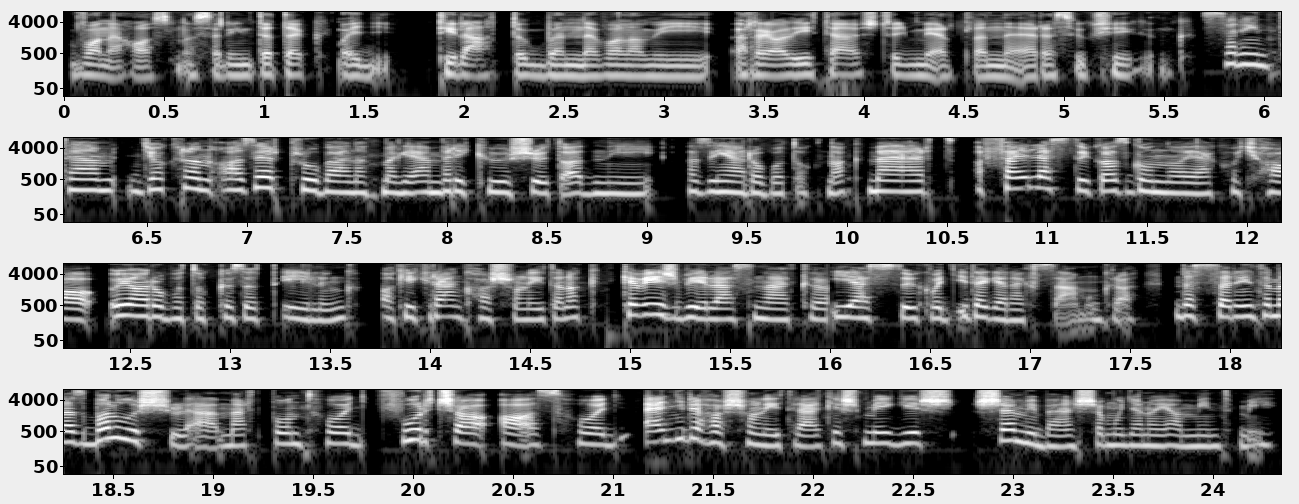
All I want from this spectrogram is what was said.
van-e haszna szerintetek, vagy ti láttok benne valami realitást, hogy miért lenne erre szükségünk? Szerintem gyakran azért próbálnak meg emberi külsőt adni az ilyen robotoknak, mert a fejlesztők azt gondolják, hogy ha olyan robotok között élünk, akik ránk hasonlítanak, kevésbé lesznek ijesztők vagy idegenek számunkra. De szerintem ez balulsül el, mert pont, hogy furcsa az, hogy ennyire hasonlít ránk, és mégis semmiben sem ugyanolyan, mint mi.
